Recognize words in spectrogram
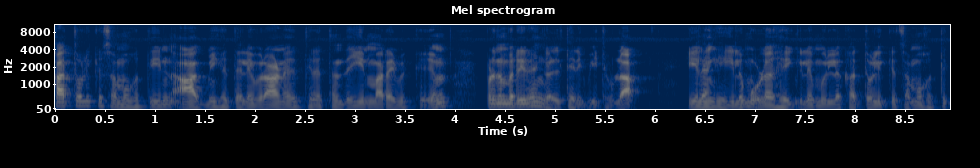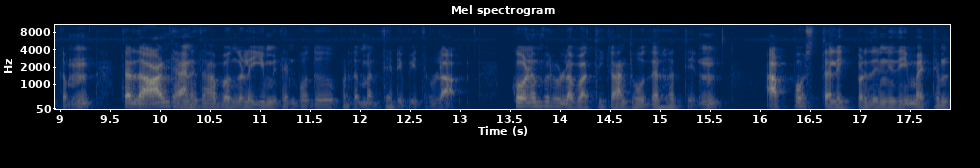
கத்தோலிக்க சமூகத்தின் ஆத்மீக தலைவரான திருத்தந்தையின் மறைவுக்கு பிரதமர் இரங்கல் தெரிவித்துள்ளார். இலங்கையிலும் உலகெங்கிலும் உள்ள கத்தோலிக்க சமூகத்துக்கும் தனது ஆழ்ந்த அனுதாபங்களையும் இதன்போது பிரதமர் தெரிவித்துள்ளார். கொழும்பில் உள்ள வத்திகான் தூதரகத்தின் அப்போஸ்தலிக் பிரதிநிதி மற்றும்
